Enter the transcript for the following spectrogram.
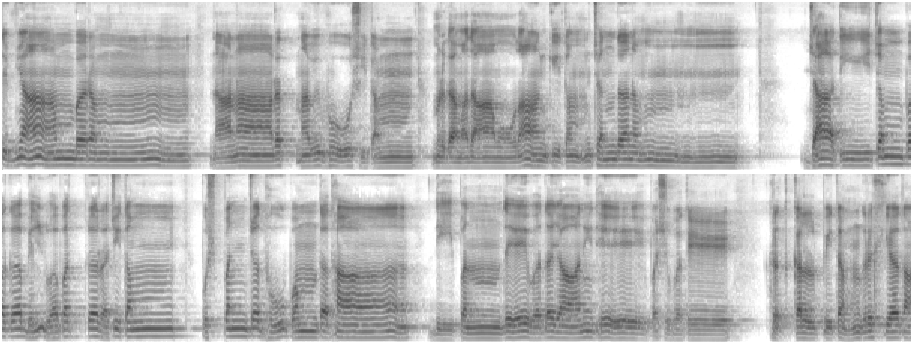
ದಿವ್ಯಾಂಬರಂ. नानारत्नविभूषितं, मृगमदामोदाङ्कितं चन्दनं। जातीचम्पकबिल्वपत्ररचितं पुष्पं धूपं तथा दीपं देवदयानिधे पशुपते, हृत्कल्पितं गृह्यता।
